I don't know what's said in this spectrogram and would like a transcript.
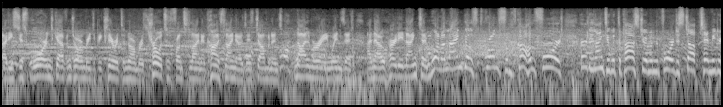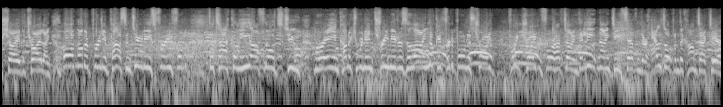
and he's just warned Gavin Thornbury to be clear with the numbers. Throw it to the front of the line, and Connacht's line out is dominant. Niall Murray wins it, and now Hurley Langton. What a Langdon run from Cathal Forde. Hurley Langton with the pass to him, and the Forde is stopped 10 metres shy of the try line. Oh, another brilliant pass, and Tierney is free from the tackle. He offloads to Murray, and Connacht win in three metres of line, looking for the bonus try, point try before half time. The lead 19 7. They're held up in the contact here,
